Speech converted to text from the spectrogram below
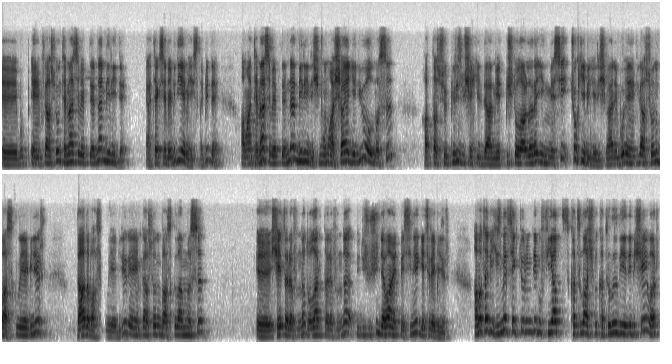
e, bu enflasyon temel sebeplerinden biriydi. Yani tek sebebi diyemeyiz tabii de. Ama temel sebeplerinden biriydi. Şimdi onun aşağıya geliyor olması hatta sürpriz bir şekilde hani 70 dolarlara inmesi çok iyi bir gelişme. Hani bu enflasyonu baskılayabilir, daha da baskılayabilir. E, enflasyonun baskılanması e, şey tarafında, dolar tarafında bir düşüşün devam etmesini getirebilir. Ama tabii hizmet sektöründe bu fiyat katılaşma, katılığı diye de bir şey var.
